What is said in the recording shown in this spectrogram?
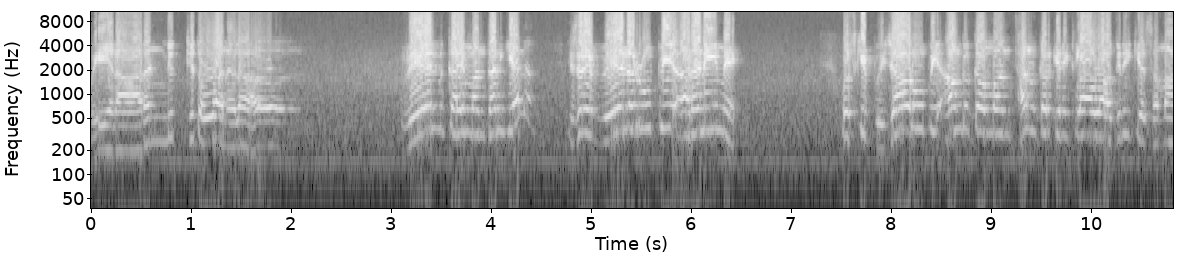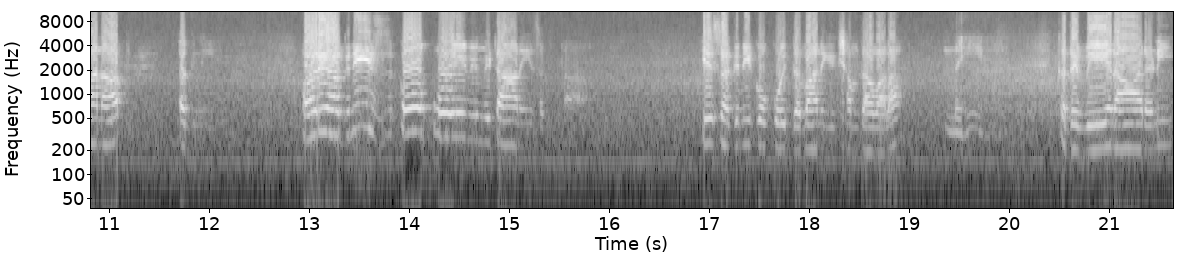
वेनारण्युत्थितो अनल। वेन का ही मंथन किया ना? इसलिए वेन रूपी अरणी में, उसकी बीजा रूपी अंग का मंथन करके निकला हुआ अग्नि के समान आप अग्नि। और ये अग्नि को कोई भी मिटा नहीं सकता। इस अग्नि को कोई दबाने की क्षमता वाला नहीं है। कदे वेनारणी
